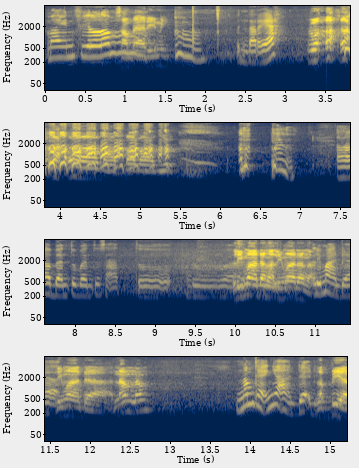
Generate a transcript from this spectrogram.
main film sampai hari ini? Hmm, bentar ya Wah, mantap anjir. Ah, bantu-bantu satu dua Lima ada nggak? Lima ada nggak? lima ada Lima ada. Enam, enam. enam kayaknya ada deh Lebih ya,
